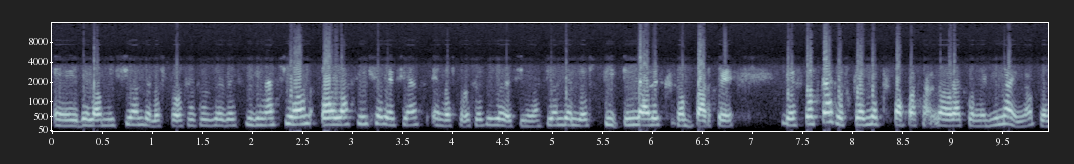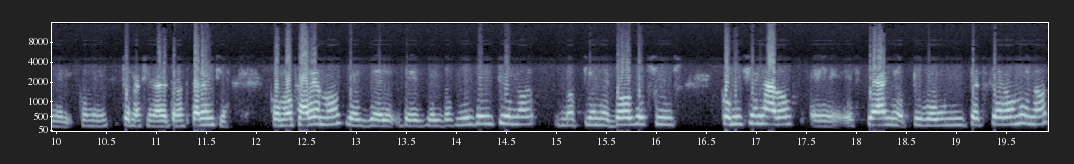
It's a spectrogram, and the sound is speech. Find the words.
de la omisión de los procesos de designación o las injerencias en los procesos de designación de los titulares que son parte de estos casos, que es lo que está pasando ahora con el INAI, ¿no? Con el, con el Instituto Nacional de Transparencia. Como sabemos, desde el, desde el 2021 no tiene dos de sus comisionados, eh, este año tuvo un tercero menos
